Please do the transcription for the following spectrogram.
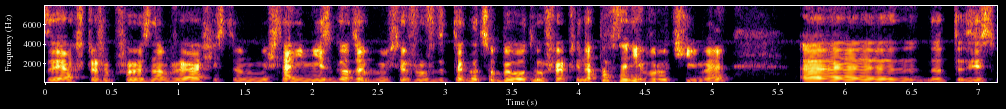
to ja szczerze przyznam, że ja się z tym myśleniem nie zgodzę, bo myślę, że już do tego, co było, to już raczej na pewno nie wrócimy. E, no to jest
